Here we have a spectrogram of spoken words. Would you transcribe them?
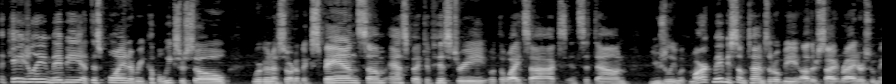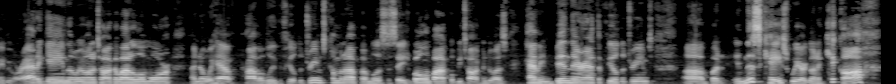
occasionally, maybe at this point, every couple weeks or so, we're going to sort of expand some aspect of history with the White Sox and sit down usually with Mark. Maybe sometimes it'll be other site writers who maybe were at a game that we want to talk about a little more. I know we have probably the Field of Dreams coming up. Uh, Melissa Sage Bolenbach will be talking to us, having been there at the Field of Dreams. Uh, but in this case, we are going to kick off.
